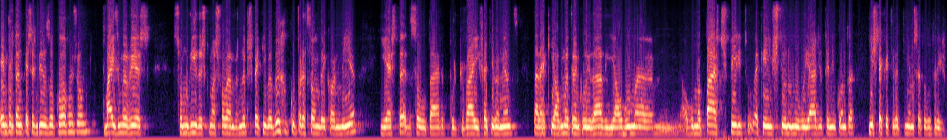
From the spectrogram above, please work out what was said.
É importante que estas medidas ocorram, João. Mais uma vez, são medidas que nós falamos na perspectiva de recuperação da economia e esta de salutar porque vai efetivamente dar aqui alguma tranquilidade e alguma, alguma paz de espírito a quem investiu no mobiliário, tendo em conta e a expectativa que tinha no setor do turismo.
